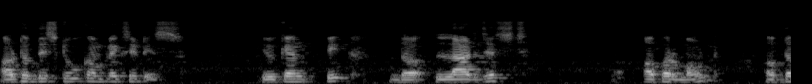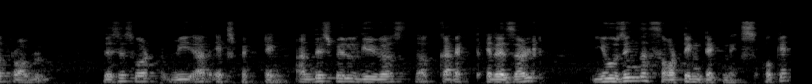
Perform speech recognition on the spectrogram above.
out of these two complexities you can pick the largest upper bound of the problem. This is what we are expecting. And this will give us the correct result using the sorting techniques okay?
